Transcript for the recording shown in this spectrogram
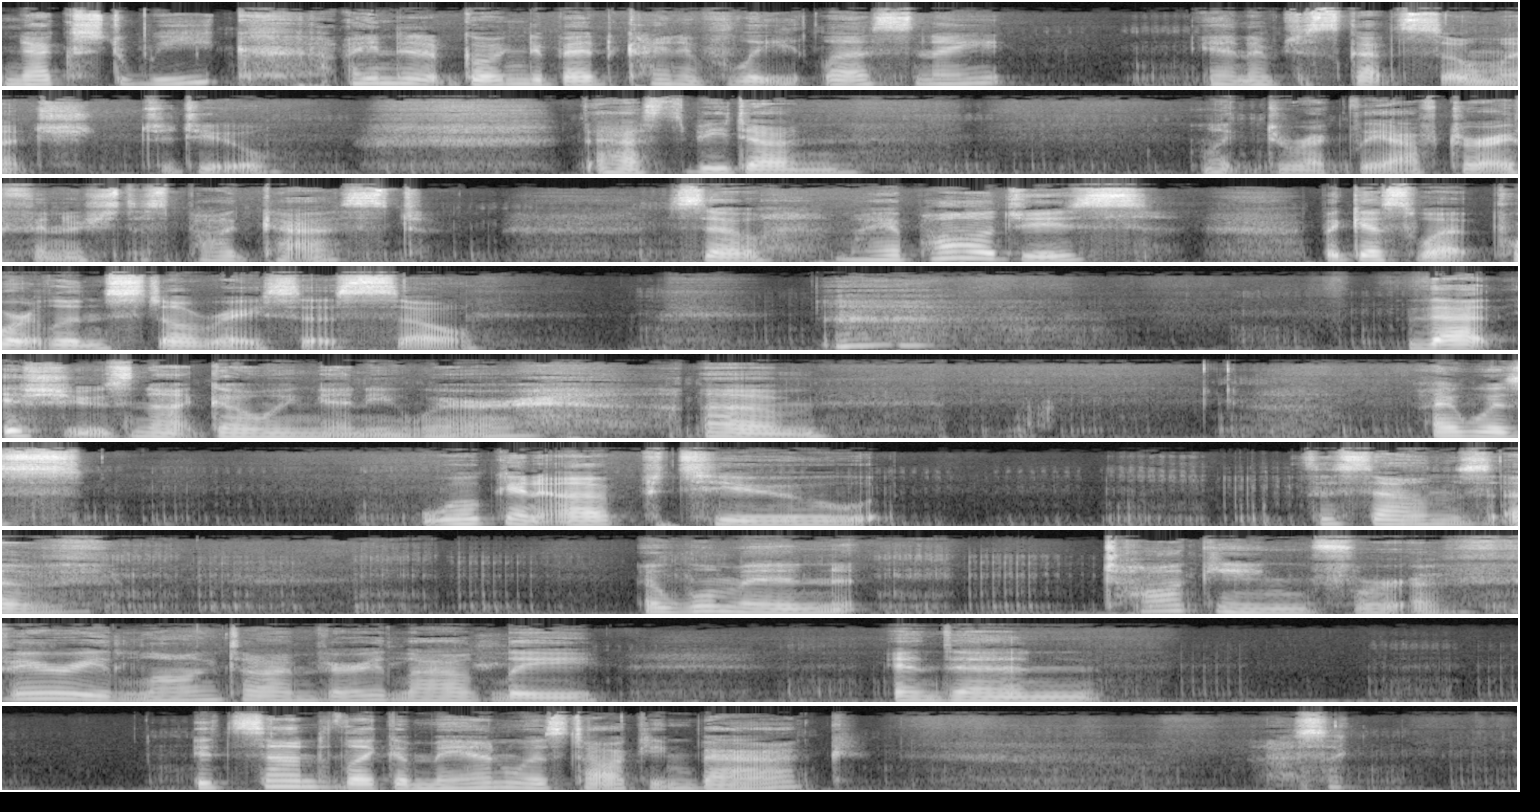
next week. I ended up going to bed kind of late last night, and I've just got so much to do that has to be done like directly after I finish this podcast. So, my apologies. But guess what? Portland's still racist, so that issue's not going anywhere. Um, I was woken up to the sounds of a woman talking for a very long time, very loudly, and then it sounded like a man was talking back. I was like,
